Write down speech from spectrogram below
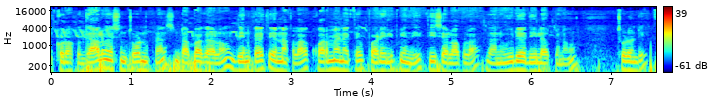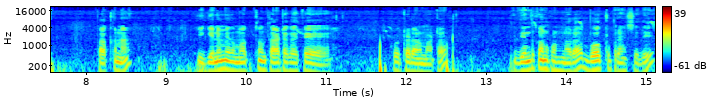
ఇక్కడ ఒక గాలం వేసింది చూడండి ఫ్రెండ్స్. డబ్బా గాలం. దీనికైతే ఎన్నకల కొరమైన అయితే పడి వెళ్ళిపోయింది. తీసే లోపల. దాని వీడియో తీయలేకపోయినాము. చూడండి. పక్కన ఈ గిన్నె మీద మొత్తం తాటకైతే కొట్టాడు అనమాట ఇది ఎందుకు అనుకుంటున్నారా? బోక్ ఫ్రెండ్స్ ఇది.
